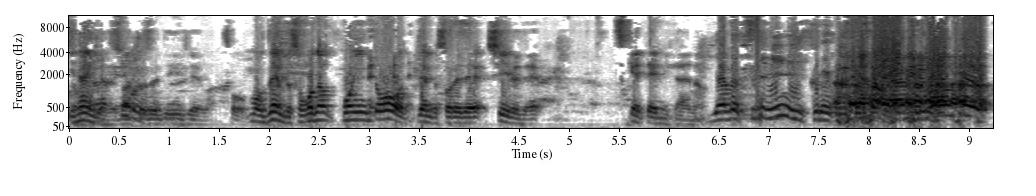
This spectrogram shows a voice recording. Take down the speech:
いないんじゃないバトル DJ は。そう。もう全部そこのポイントを全部それでシールでつけてみたいな。やべえ、次見に来 るから。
